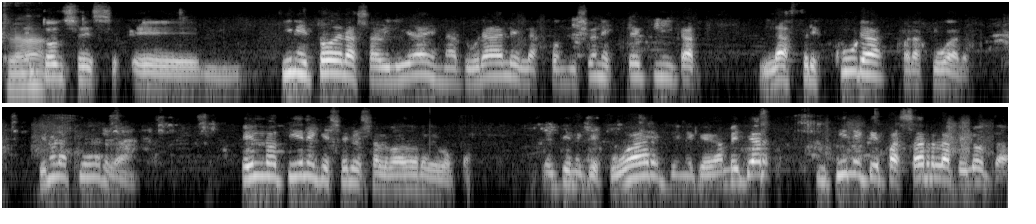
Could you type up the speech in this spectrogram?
claro. Entonces, eh, tiene todas las habilidades naturales, las condiciones técnicas, la frescura para jugar. Que no la pierda. Él no tiene que ser el salvador de Boca. Él tiene que jugar, tiene que gambetear y tiene que pasar la pelota.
